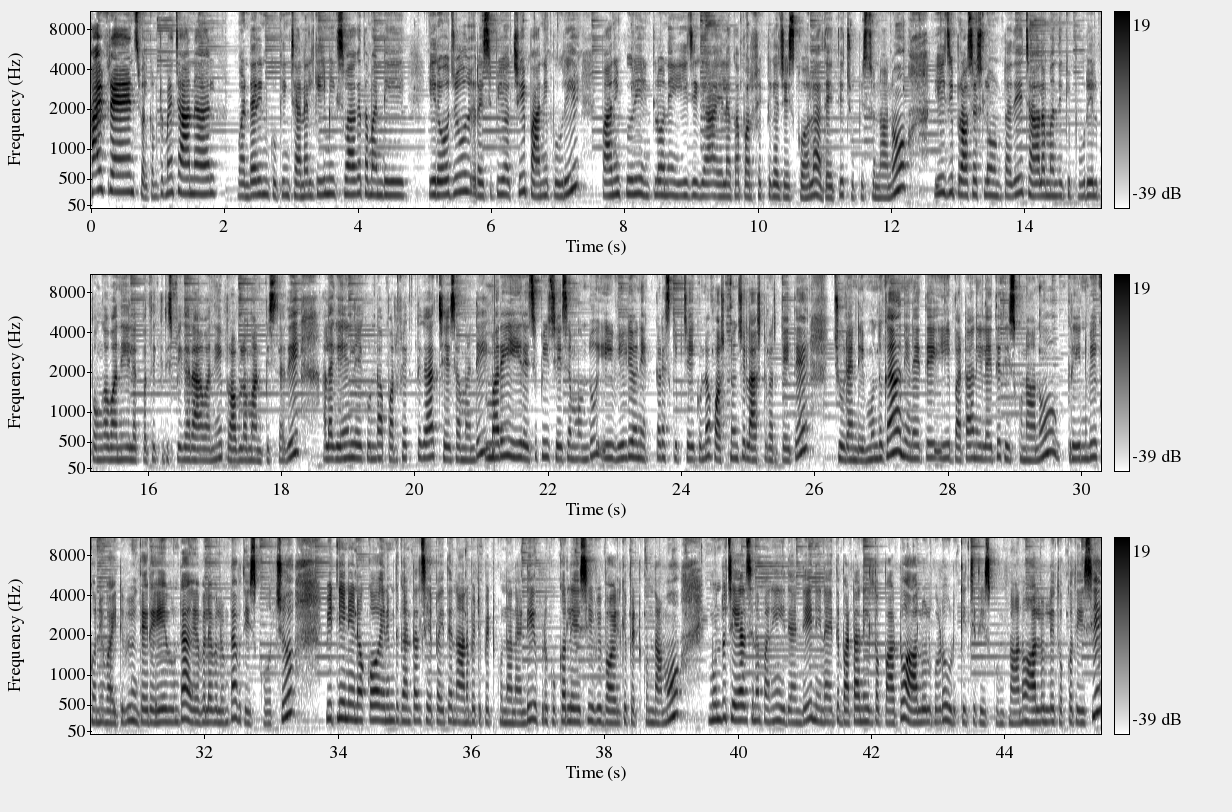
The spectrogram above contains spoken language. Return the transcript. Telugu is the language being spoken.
Hi friends welcome to my channel. Wonder in cooking ఛానల్కి మీకు స్వాగతం అండి ఈరోజు రెసిపీ వచ్చి పానీపూరి. పానీపూరి ఇంట్లోనే ఈజీగా ఎలాగ పర్ఫెక్ట్గా చేసుకోవాలో అదైతే చూపిస్తున్నాను. ఈజీ ప్రాసెస్లో ఉంటుంది. చాలామందికి పూరీలు పొంగవని లేకపోతే క్రిస్పీగా రావని ప్రాబ్లం అనిపిస్తుంది. అలాగే ఏం లేకుండా పర్ఫెక్ట్గా చేసామండి. మరి ఈ రెసిపీ చేసే ముందు ఈ వీడియోని ఎక్కడ స్కిప్ చేయకుండా ఫస్ట్ నుంచి లాస్ట్ వరకు అయితే చూడండి. ముందుగా నేనైతే ఈ బఠానీలు అయితే తీసుకున్నాను. గ్రీన్వి కొన్ని వైట్వి మీ దగ్గర ఏవి ఉంటే అవి అవైలబుల్ ఉంటే అవి తీసుకోవచ్చు. వీటిని నేను ఒక ఎనిమిది గంటల సేపు అయితే నానబెట్టి పెట్టుకున్నానండి. ఇప్పుడు కుక్కర్లో వేసి ఇవి బాయిల్కి పెట్టుకుందాము. ముందు చేయాల్సిన పని ఇదండి. నేనైతే బఠానీలతో పాటు ఆలూలు కూడా ఉడికించి తీసుకుంటున్నాను. ఆలూల్ని తొక్క తీసి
